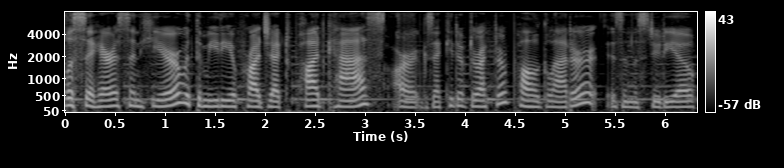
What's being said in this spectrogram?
Melissa Harrison here with the Media Project podcast. Our executive director, Paul Glader, is in the studio,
